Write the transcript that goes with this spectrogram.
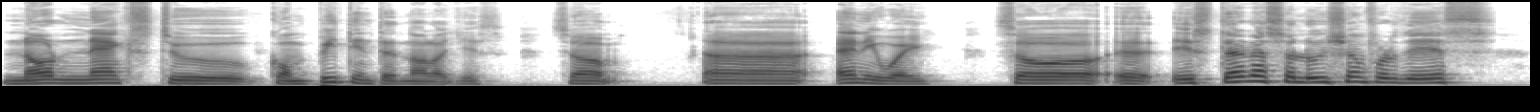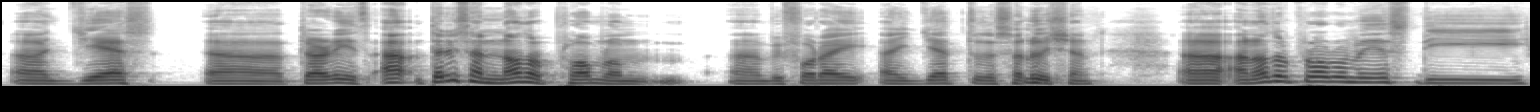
not next to competing technologies. So, uh, anyway, so uh, is there a solution for this? Uh, yes, uh, there is. Uh, there is another problem uh, before I, I get to the solution. another problem is the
